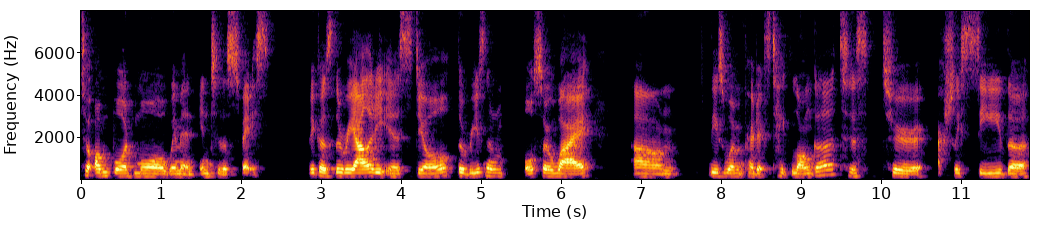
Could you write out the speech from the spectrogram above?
to onboard more women into the space because the reality is still the reason also why um, these women projects take longer to to actually see the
